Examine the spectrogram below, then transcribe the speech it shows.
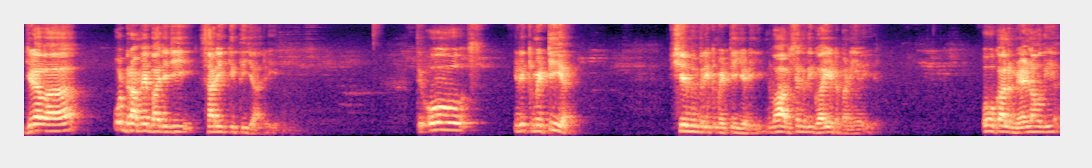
ਜਿਹੜਾ ਵਾ, ਉਹ ਡਰਾਮੇਬਾਜ਼ੀ ਜੀ ਸਾਰੀ ਕੀਤੀ ਜਾ ਰਹੀ ਹੈ। ਤੇ ਉਹ ਜਿਹੜੀ ਕਮੇਟੀ ਹੈ ਛੇ ਮੈਂਬਰੀ ਕਮੇਟੀ ਜਿਹੜੀ, ਨਵਾਬ ਸਿੰਘ ਦੀ ਗਵਾਹੀ ਹੇਠ ਬਣੀ ਹੋਈ ਹੈ। ਉਹ ਕੱਲ ਮਿਲਣ ਆਉਂਦੀ ਹੈ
